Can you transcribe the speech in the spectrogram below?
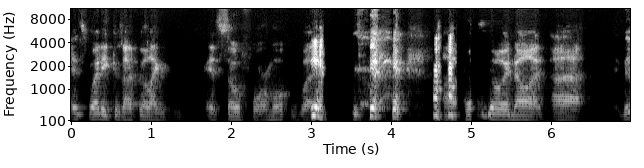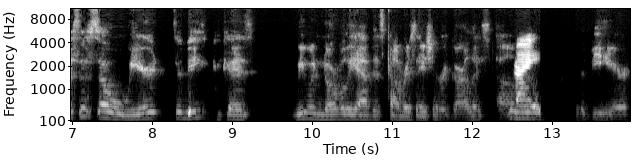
it's funny because I feel like it's so formal, but yeah. uh, what's going on? Uh, this is so weird to me because we would normally have this conversation regardless. Um, right. To be here,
